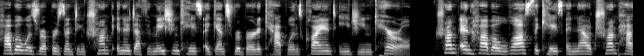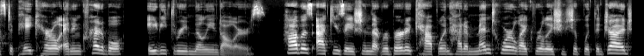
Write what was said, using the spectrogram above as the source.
Habba was representing Trump in a defamation case against Roberta Kaplan's client, E. Jean Carroll. Trump and Habba lost the case, and now Trump has to pay Carroll an incredible $83 million. Habba's accusation that Roberta Kaplan had a mentor like relationship with the judge,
